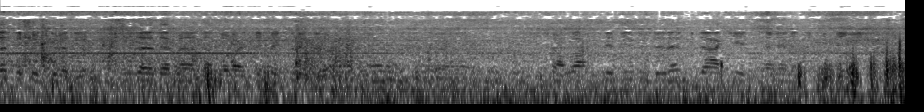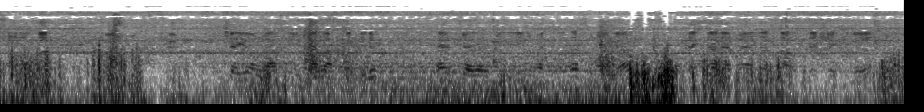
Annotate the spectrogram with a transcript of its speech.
de teşekkür ediyorum. Sizlere demenizden dolayı teşekkür ediyorum. Ee, İnşallah dediğim üzere bir dahaki senenin 2020 sonunda şey yollarını inşallah bitirip her şeylerimizin hizmetine de sunacağız. Yeah.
